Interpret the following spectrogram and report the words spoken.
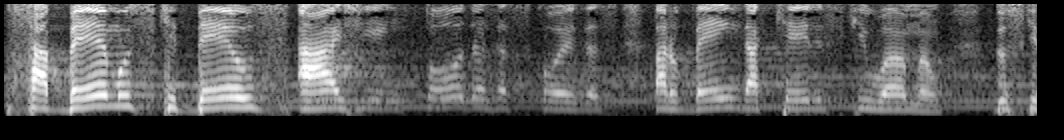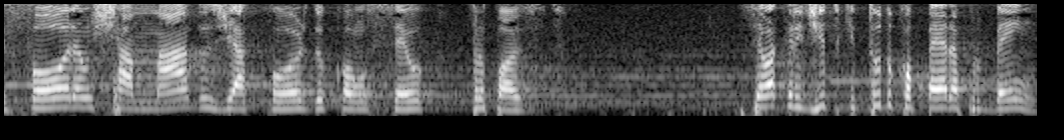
Sabemos que Deus age em todas as coisas para o bem daqueles que o amam, dos que foram chamados de acordo com o seu propósito propósito. Se eu acredito que tudo coopera para o bem,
